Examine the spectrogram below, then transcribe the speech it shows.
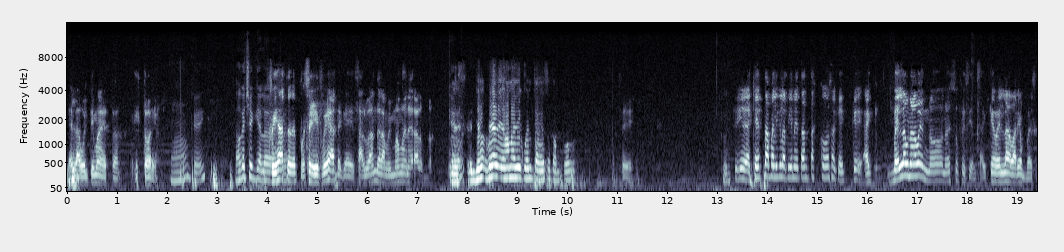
en la última esta historia. Ah, ok. Tengo que chequearlo. Fíjate después, sí, fíjate que saludan de la misma manera los dos. Eh, yo, fíjate, yo no me di cuenta de eso tampoco. Sí. Sí, es que esta película tiene tantas cosas que, que hay que verla una vez no, no es suficiente, hay que verla varias veces.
